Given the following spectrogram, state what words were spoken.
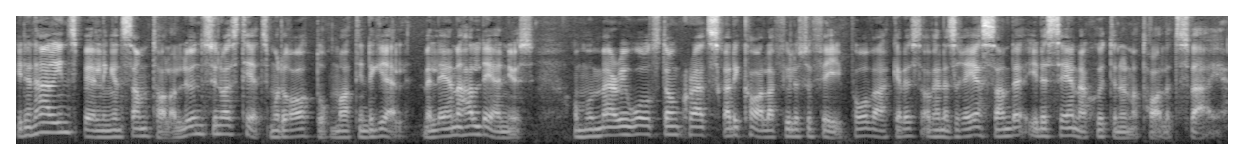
I den här inspelningen samtalar Lunds universitets moderator Martin Degrell med Lena Haldenius om hur Mary Wollstonecrafts radikala filosofi påverkades av hennes resande i det sena 1700-talets Sverige.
